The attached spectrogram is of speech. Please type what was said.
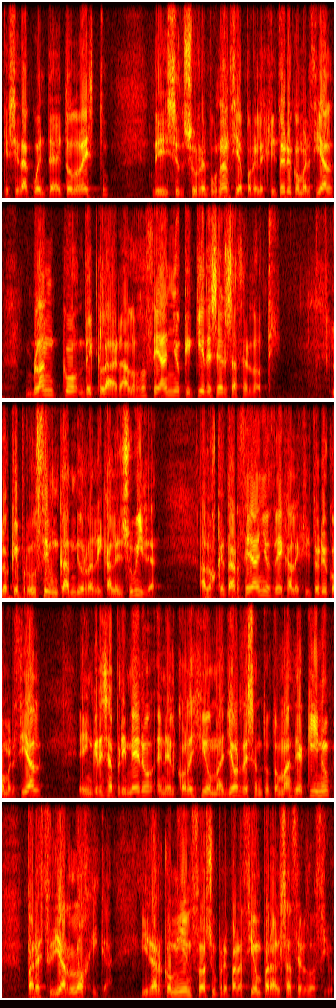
que se da cuenta de todo esto, de su repugnancia por el escritorio comercial, Blanco declara a los 12 años que quiere ser sacerdote, lo que produce un cambio radical en su vida. A los 14 años deja el escritorio comercial e ingresa primero en el Colegio Mayor de Santo Tomás de Aquino para estudiar lógica y dar comienzo a su preparación para el sacerdocio,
